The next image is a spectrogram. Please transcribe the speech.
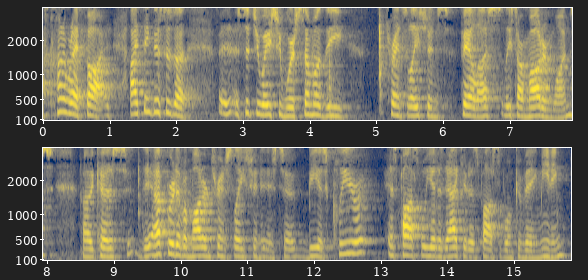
that's kind of what I thought. I think this is a, a situation where some of the translations fail us, at least our modern ones, uh, because the effort of a modern translation is to be as clear as possible, yet as accurate as possible in conveying meaning.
